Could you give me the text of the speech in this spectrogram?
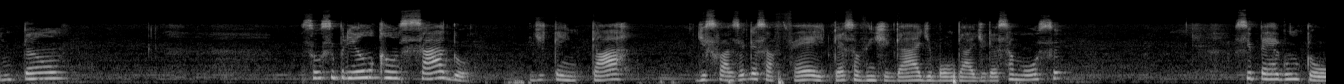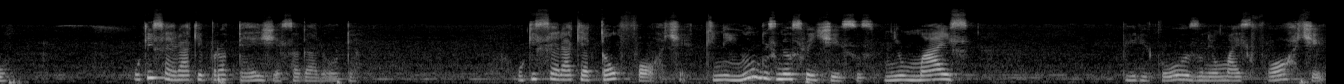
Então, São Cipriano, cansado de tentar desfazer dessa fé e dessa virgindade e bondade dessa moça, se perguntou: o que será que protege essa garota? O que será que é tão forte que nenhum dos meus feitiços, nem o mais perigoso, nem o mais forte,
